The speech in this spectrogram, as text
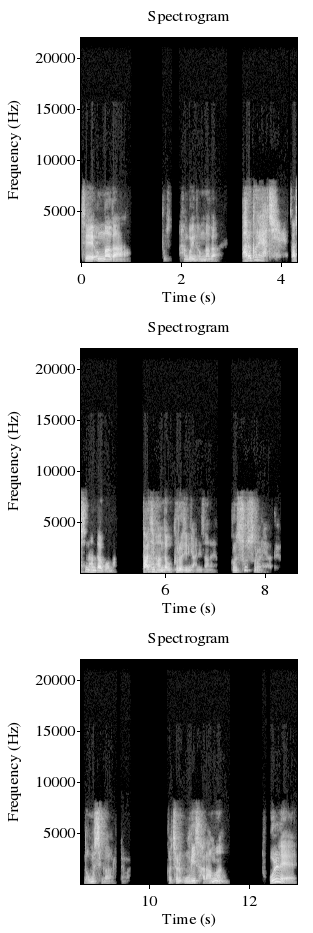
제 엄마가 한국에 있는 엄마가 바로 그래야지 자신한다고 막 다짐한다고 그러지는 게 아니잖아요. 그건 수술을 해야 돼요. 너무 심각하기 때문에. 그처럼 우리 사람은 원래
